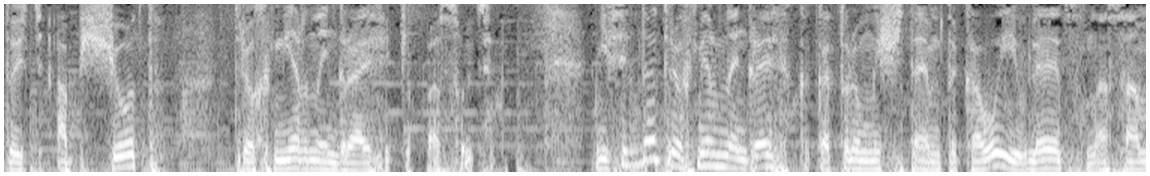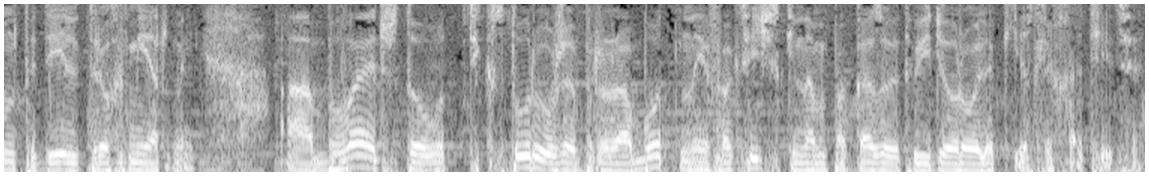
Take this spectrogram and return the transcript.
то есть обсчет трехмерной графики, по сути. Не всегда трехмерная графика, которую мы считаем таковой, является на самом-то деле трехмерной. А бывает, что вот текстуры уже проработаны и фактически нам показывают видеоролик, если хотите.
